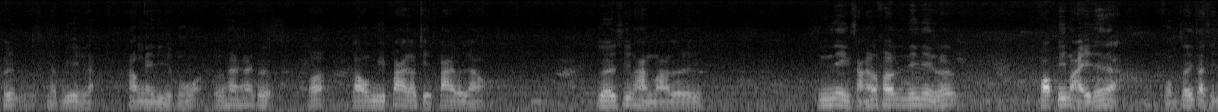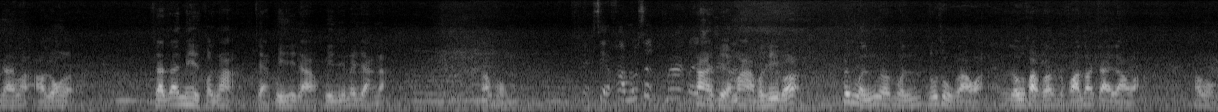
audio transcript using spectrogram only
เฮ้ยแบบนี้อีกแล้วทำไงดีผมว่าเออให้ให้ไปเถอะเพราะเรามีป้ายเราติดป้ายไปแล้ว เลยที่ผ่านมาเลยนิ่งๆสั่งแล้วเขานิ่งๆแล้วพอปีใหม่เนี่ย ผมตอนนี้ตัดสินใจว่าเอาลงเถอะจะได้มีเหตุผลว่าแจกปีที่แล้ว ปีนี้ไม่แจกแล้วครับผมเสียความรู้สึกมากเลยใช่ไหเสียมากบางทีบอกว่าเฮ้ยเหมือนเหมือนรู้ถูกเราอะรู้ความความตั้งใจเราอะครับผม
